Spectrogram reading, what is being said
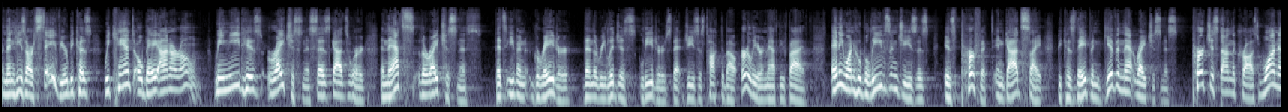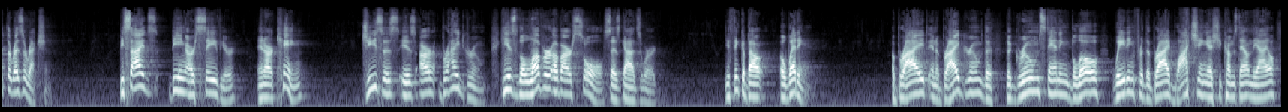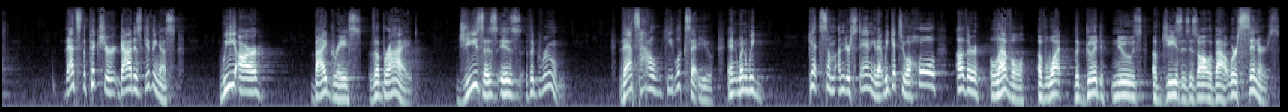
And then he's our savior because we can't obey on our own. We need his righteousness, says God's word. And that's the righteousness that's even greater than the religious leaders that Jesus talked about earlier in Matthew 5. Anyone who believes in Jesus is perfect in God's sight because they've been given that righteousness, purchased on the cross, won at the resurrection. Besides being our Savior, and our king, Jesus is our bridegroom. He is the lover of our soul, says God's word. You think about a wedding, a bride and a bridegroom, the, the groom standing below, waiting for the bride, watching as she comes down the aisle. That's the picture God is giving us. We are, by grace, the bride. Jesus is the groom. That's how he looks at you. And when we get some understanding of that, we get to a whole other level of what the good news of Jesus is all about. We're sinners.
